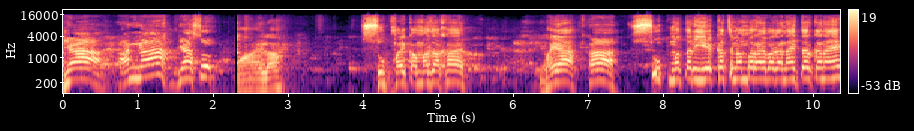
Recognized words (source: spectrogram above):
घ्या. अण्णा घ्या सूप. मायला सूप आहे का मजा खाय भया हा. सूप मग तर एकच नंबर आहे बघा नाहीतर का नाही?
